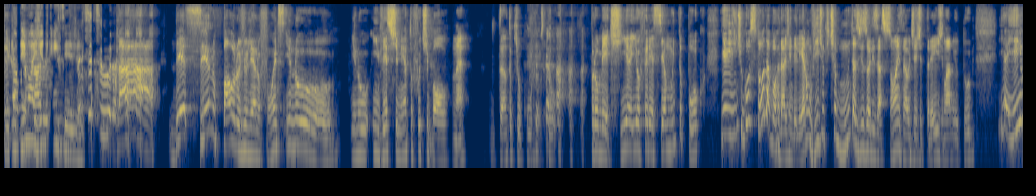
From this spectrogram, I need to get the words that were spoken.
eu até imagino quem seja. Censura. Ah, descer Paulo Juliano Fontes e no, e no investimento futebol, né? Tanto que o curso prometia e oferecia muito pouco. E aí a gente gostou da abordagem dele. Era um vídeo que tinha muitas visualizações, né? O dia de trade lá no YouTube. E aí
